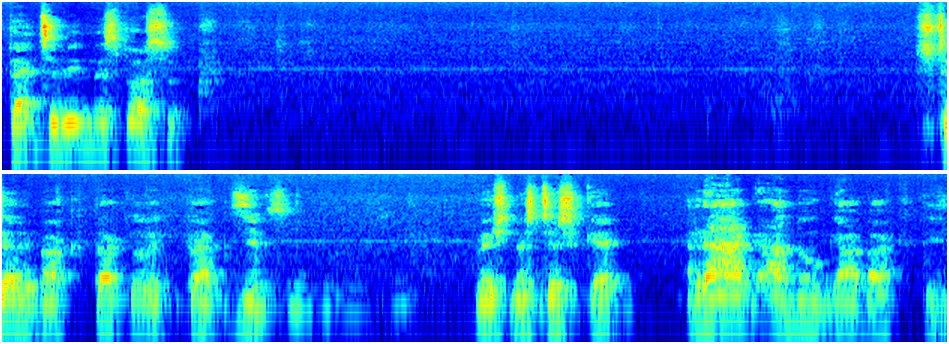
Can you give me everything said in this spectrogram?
W ten czy w inny sposób. Szczery bhakta, który pragnie wejść na ścieżkę rag anuga bhakti,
